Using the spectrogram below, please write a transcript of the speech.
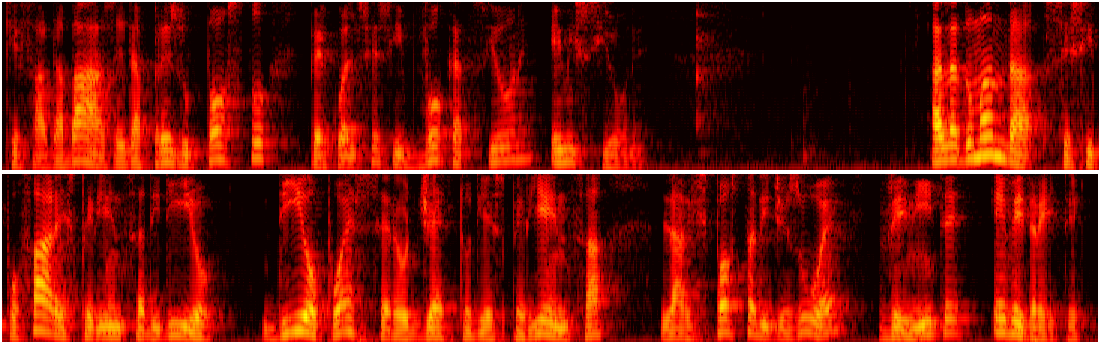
che fa da base, da presupposto per qualsiasi vocazione e missione. Alla domanda se si può fare esperienza di Dio, Dio può essere oggetto di esperienza, la risposta di Gesù è venite e vedrete.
